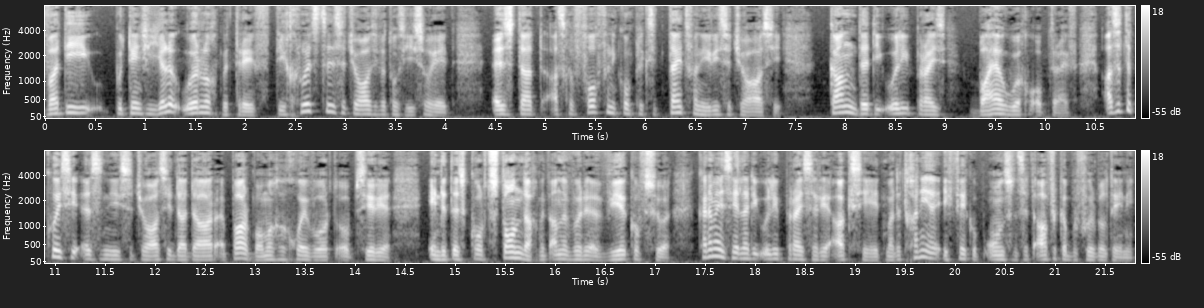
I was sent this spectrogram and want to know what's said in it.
Wat die potensiële oorlog betref, die grootste situasie wat ons hierso het, is dat as gevolg van die kompleksiteit van hierdie situasie, kan dit die olieprys baie hoog opdryf. As dit 'n kwessie is in die situasie dat daar 'n paar bomme gegooi word op Sirië en dit is kortstondig, met ander woorde 'n week of so, kan mense sê dat die oliepryse reaksie het, maar dit gaan nie 'n effek op ons in Suid-Afrika byvoorbeeld hê nie.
